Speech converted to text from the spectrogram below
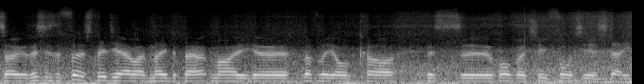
So this is the first video I've made about my uh, lovely old car, this uh, Volvo 240 Estate.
